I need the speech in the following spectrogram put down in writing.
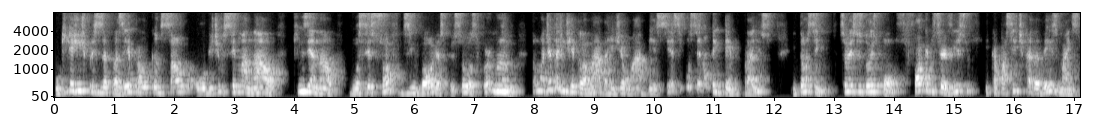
O que, que a gente precisa fazer para alcançar o objetivo semanal, quinzenal? Você só desenvolve as pessoas formando. Então, não adianta a gente reclamar da região A, B, C, se você não tem tempo para isso. Então, assim, são esses dois pontos. Foque no serviço e capacite cada vez mais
